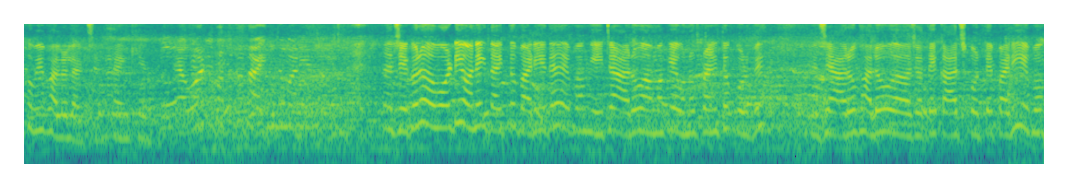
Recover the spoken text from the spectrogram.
খুবই ভালো লাগছে। থ্যাংক ইউ অ্যাওয়ার্ড কতটা দায়িত্ব যে কোনো অ্যাওয়ার্ডই অনেক দায়িত্ব বাড়িয়ে দেয় এবং এইটা আরও আমাকে অনুপ্রাণিত করবে যে আরও ভালো যাতে কাজ করতে পারি এবং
